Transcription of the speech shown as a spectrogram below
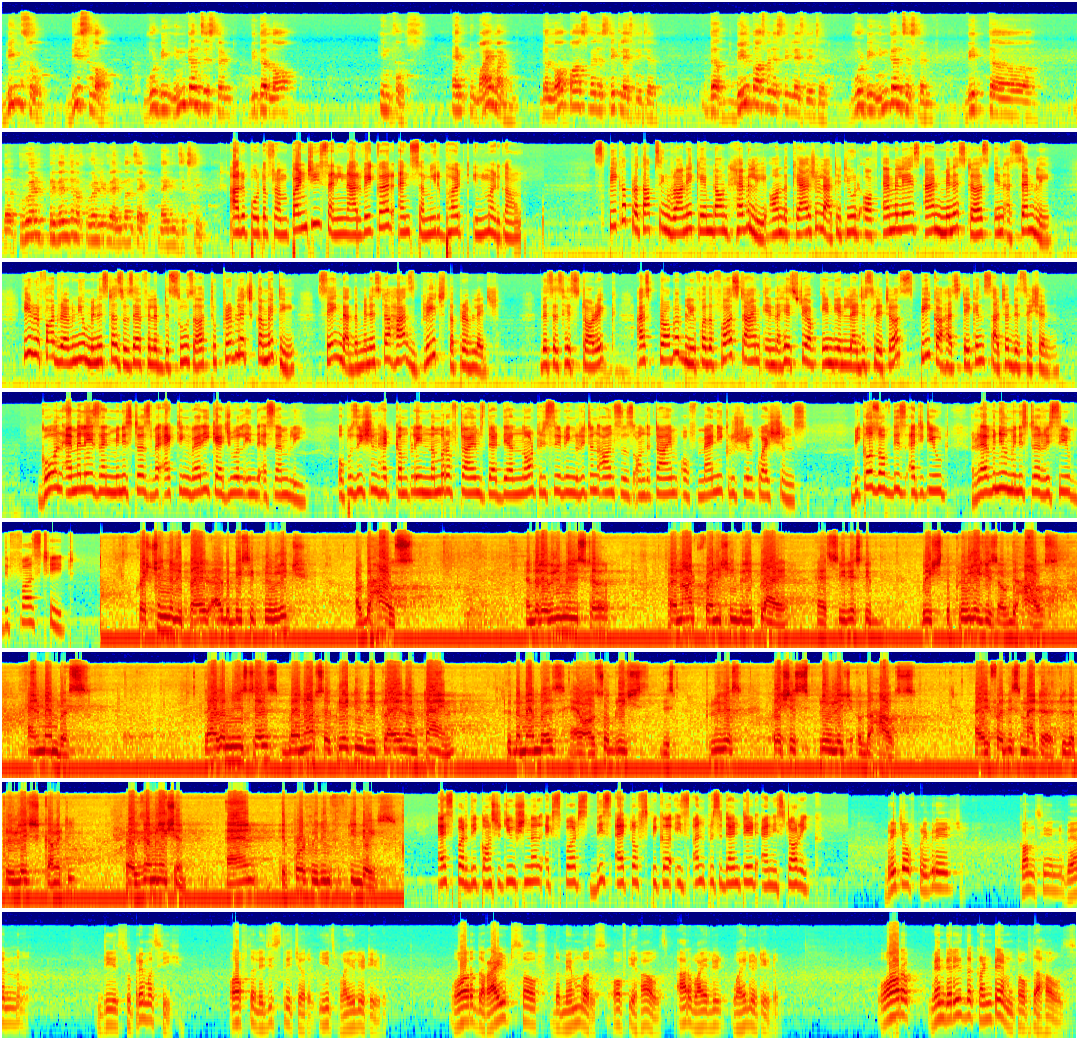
Being so, this law would be inconsistent with the law in force. And to my mind, the law passed by the state legislature, the bill passed by the state legislature would be inconsistent with uh, the Cruel Prevention of Cruelty to Animals Act 1960. Our reporter from Panji, Sunny Narvekar and Samir Bhatt in Madgaon. Speaker Pratap Singh Rane came down heavily on the casual attitude of MLAs and ministers in assembly. He referred Revenue Minister Jose Philip de Souza to Privilege Committee, saying that the minister has breached the privilege. This is historic, as probably for the first time in the history of Indian legislature, Speaker has taken such a decision. Goan MLAs and ministers were acting very casual in the assembly. Opposition had complained number of times that they are not receiving written answers on the time of many crucial questions. Because of this attitude, Revenue Minister received the first hit. Questions and replies are the basic privilege of the House, and the Revenue Minister, by not furnishing the reply, has seriously breached the privileges of the House and members. The other ministers, by not circulating the replies on time to the members, have also breached this previous precious privilege of the House. I refer this matter to the Privilege Committee for examination and report within 15 days. As per the constitutional experts, this act of Speaker is unprecedented and historic. Breach of privilege comes in when the supremacy of the legislature is violated or the rights of the members of the house are violate, violated or when there is the contempt of the house.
